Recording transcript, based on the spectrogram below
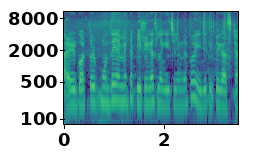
আর গর্তর মধ্যেই আমি একটা পেঁপে গাছ লাগিয়েছিলাম, দেখো, এই যে পেঁপে গাছটা।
